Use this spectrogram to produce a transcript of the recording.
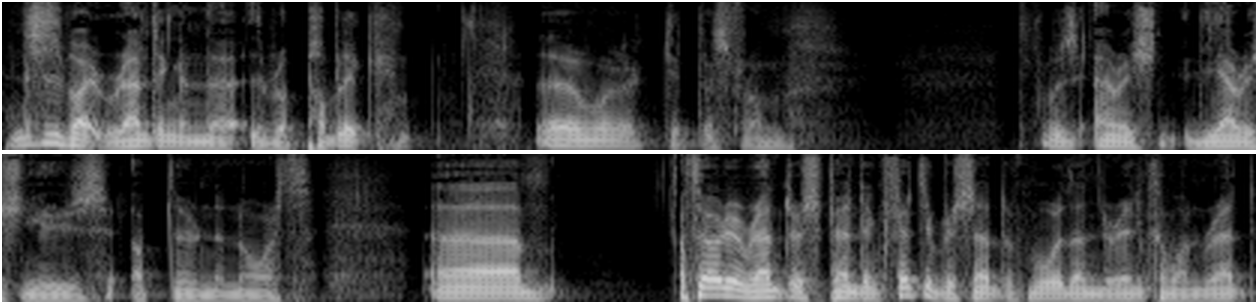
And this is about renting in the, the Republic. Uh, where did I get this from? It was Irish, the Irish News up there in the north. Um, Authority renters spending 50% of more than their income on rent,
